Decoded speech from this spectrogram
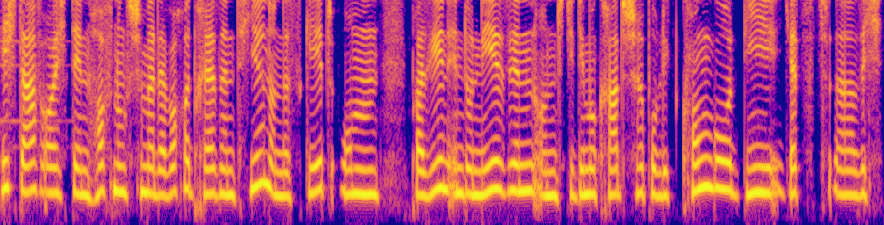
Ich darf euch den Hoffnungsschimmer der Woche präsentieren und es geht um Brasilien, Indonesien und die Demokratische Republik Kongo, die jetzt äh, sich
